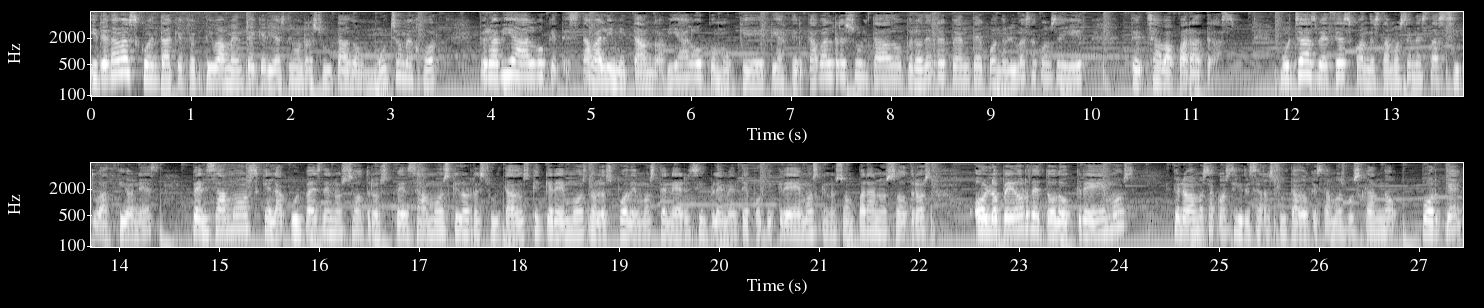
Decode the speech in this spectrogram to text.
Y te dabas cuenta que efectivamente querías tener un resultado mucho mejor, pero había algo que te estaba limitando, había algo como que te acercaba al resultado, pero de repente cuando lo ibas a conseguir te echaba para atrás. Muchas veces cuando estamos en estas situaciones pensamos que la culpa es de nosotros, pensamos que los resultados que queremos no los podemos tener simplemente porque creemos que no son para nosotros o lo peor de todo, creemos que no vamos a conseguir ese resultado que estamos buscando porque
